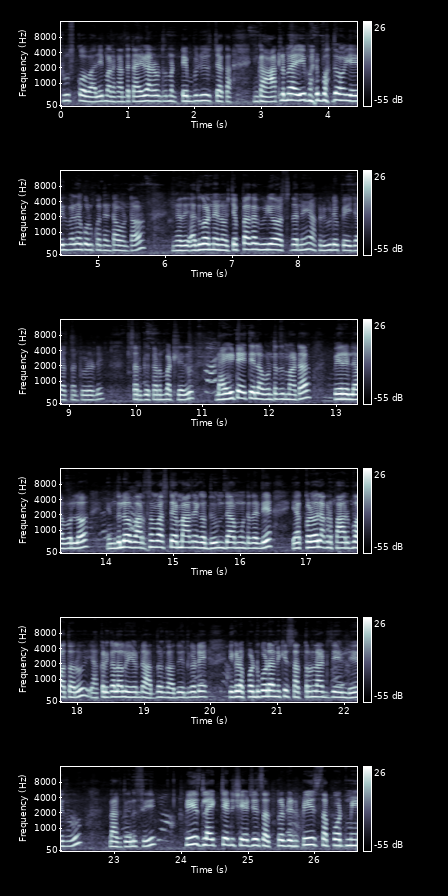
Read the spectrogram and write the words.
చూసుకోవాలి. మనకు అంత టైం ఆడ ఉంటుంది. మన టెంపుల్ చూసాక ఇంకా ఆటల మీద అయ్యి పడిపోతాం ఏది పడితే కొనుక్కొని తింటూ ఉంటాం. అది అది కూడా నేను చెప్పాక వీడియో వస్తుందని అక్కడ వీడియో పే చేస్తున్నాను చూడండి. సరిగ్గా కనబట్లేదు నైట్ అయితే ఇలా ఉంటుంది అన్నమాట వేరే లెవెల్లో ఇందులో వర్షం వస్తే మాత్రం ఇంకా ధూమ్ ధామ్ ఉంటుందండి. ఎక్కడో అక్కడ పారిపోతారు. ఎక్కడికి వెళ్ళాలో ఏంటో అర్థం కాదు. ఎందుకంటే ఇక్కడ పండుకోవడానికి సత్రం లాంటిది ఏం లేదు. నాకు తెలిసి. ప్లీజ్ లైక్ చేయండి షేర్ చేయండి సబ్స్క్రైబ్ చేయండి. ప్లీజ్ సపోర్ట్ మీ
